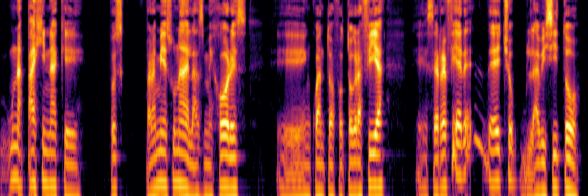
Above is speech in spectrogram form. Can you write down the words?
una página que pues para mí es una de las mejores eh, en cuanto a fotografía eh, se refiere. De hecho, la visito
